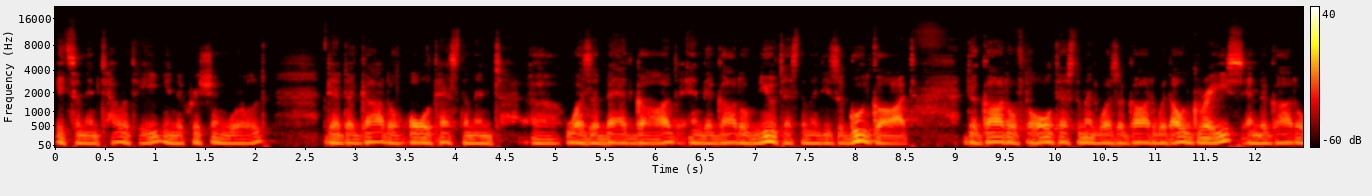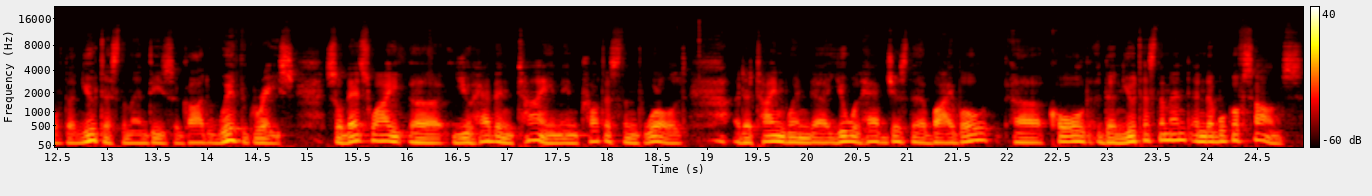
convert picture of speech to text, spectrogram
it's a mentality in the Christian world that the God of Old Testament uh, was a bad God, and the God of New Testament is a good God. The God of the Old Testament was a God without grace, and the God of the New Testament is a God with grace. So that's why uh, you had in time in Protestant world, at a time when uh, you will have just the Bible uh, called the New Testament and the Book of Psalms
